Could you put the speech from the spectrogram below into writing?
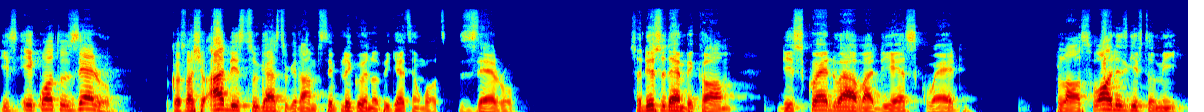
is equal to 0. Because if I should add these two guys together, I'm simply going to be getting what? 0. So this will then become d squared y over dx squared plus what this gives to me?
